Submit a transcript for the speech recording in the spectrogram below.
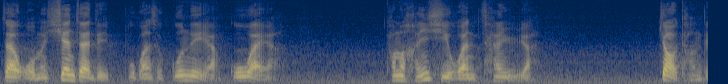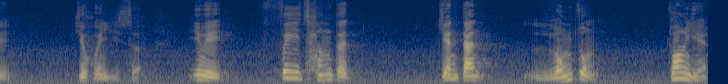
在我们现在的不管是国内啊、国外啊，他们很喜欢参与啊教堂的结婚仪式，因为。非常的简单、隆重、庄严，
